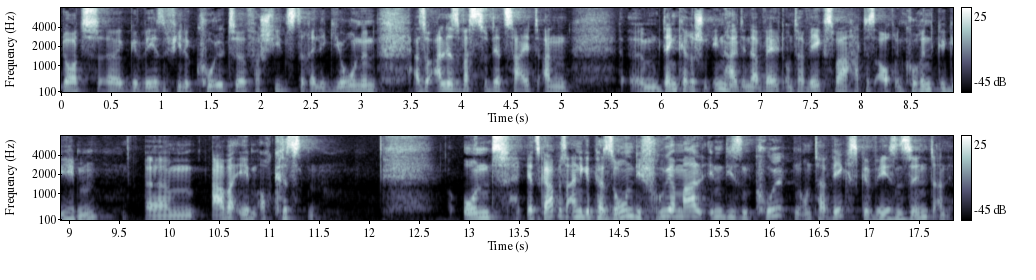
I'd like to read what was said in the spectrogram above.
dort äh, gewesen, viele Kulte, verschiedenste Religionen. Also alles, was zu der Zeit an ähm, denkerischem Inhalt in der Welt unterwegs war, hat es auch in Korinth gegeben, ähm, aber eben auch Christen. Und jetzt gab es einige Personen, die früher mal in diesen Kulten unterwegs gewesen sind, an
